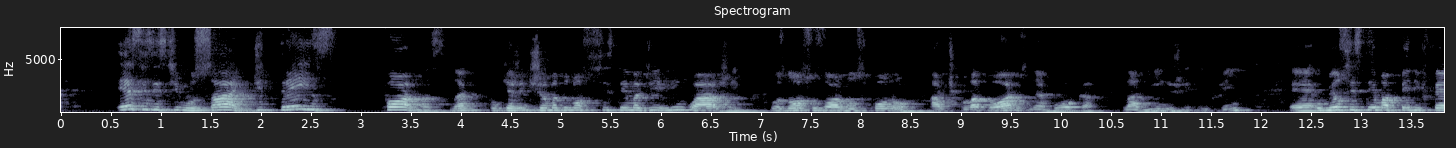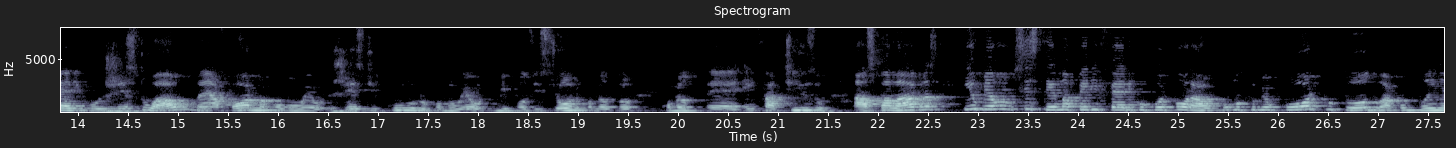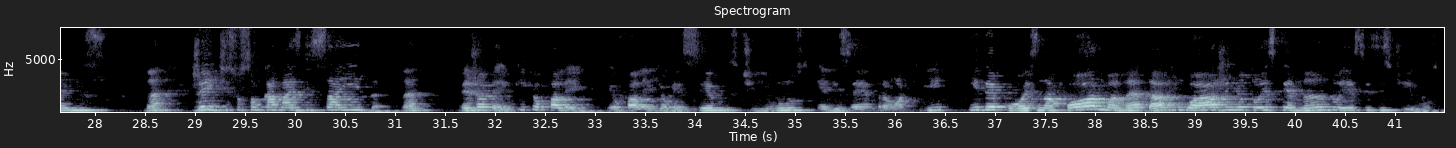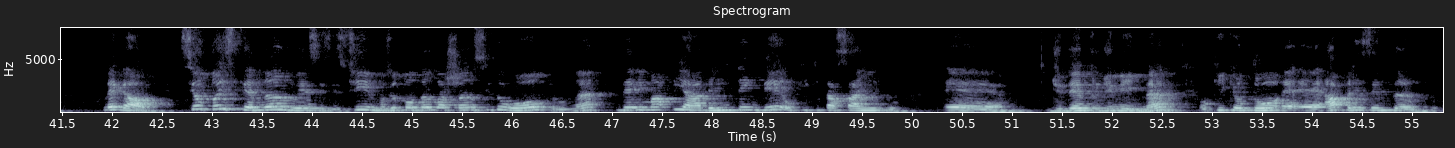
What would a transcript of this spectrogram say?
Esses estímulos saem de três formas, né? o que a gente chama do nosso sistema de linguagem. Os nossos órgãos fonoarticulatórios, né? boca, laringe, enfim. É, o meu sistema periférico gestual, né? a forma como eu gesticulo, como eu me posiciono, como eu, tô, como eu é, enfatizo as palavras, e o meu sistema periférico corporal, como que o meu corpo todo acompanha isso. Né? Gente, isso são canais de saída. Né? Veja bem, o que, que eu falei? Eu falei que eu recebo estímulos, eles entram aqui, e depois, na forma né, da linguagem, eu estou externando esses estímulos. Legal. Se eu estou externando esses estímulos, eu estou dando a chance do outro, né, dele mapear, dele entender o que está saindo é, de dentro de mim, né? O que, que eu estou é, é, apresentando.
